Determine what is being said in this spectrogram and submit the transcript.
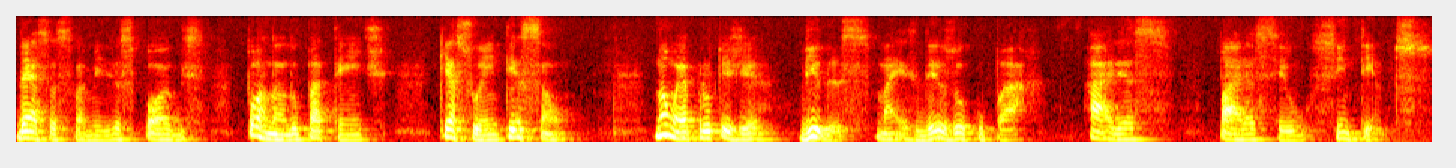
dessas famílias pobres, tornando patente que a sua intenção não é proteger vidas, mas desocupar áreas para seus intentos.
